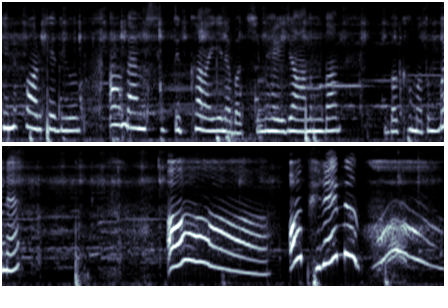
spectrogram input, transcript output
Yeni fark ediyorum. Ama ben dükkana yine bakayım. Heyecanımdan bakamadım. Bu ne? Aa! Aa premium.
